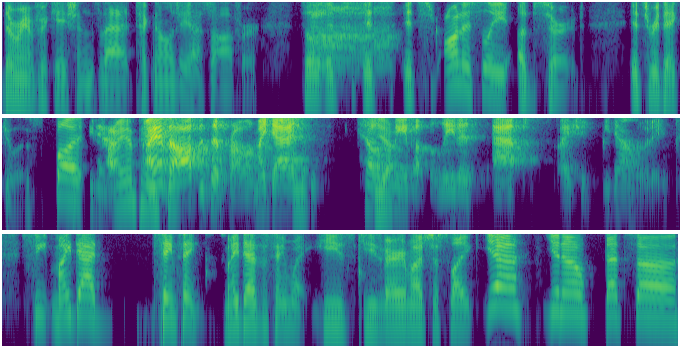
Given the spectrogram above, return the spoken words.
the ramifications that technology has to offer. So it's it's it's honestly absurd. It's ridiculous. But Yeah. I am I have the opposite problem. My dad tells yeah. me about the latest apps I should be downloading. See, my dad, same thing. My dad's the same way. He's he's very much just like, yeah, you know, that's uh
